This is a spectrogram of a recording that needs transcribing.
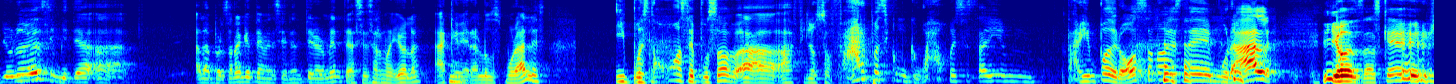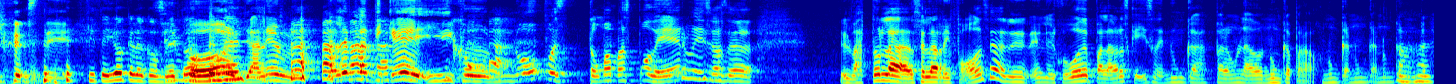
yo una vez invité a, a la persona que te mencioné anteriormente, a César Noyola, a que viera los murales. Y pues no, se puso a, a- filosofar, pues así como que, wow, pues está bien, está bien poderoso, ¿no? Este mural. Y yo, ¿sabes qué? Este, Si te digo que lo completó. Pendejo. ya le, ya le platiqué y dijo, no, pues toma más poder, me dice, o sea, el vato la, se la rifó, o sea, en, en el juego de palabras que hizo de nunca para un lado, nunca para abajo, nunca, nunca, nunca, nunca.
